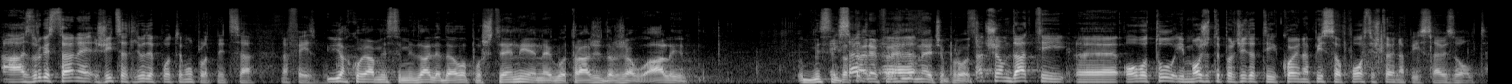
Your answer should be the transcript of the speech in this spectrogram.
a s druge strane žicat ljude putem uplatnica na Facebook. Iako ja mislim i dalje da je ovo poštenije nego traži državu, ali mislim I da taj referendum e, neće proći. Sad ću vam dati e, ovo tu i možete pročitati ko je napisao post i što je napisao. Evo, izvolite.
